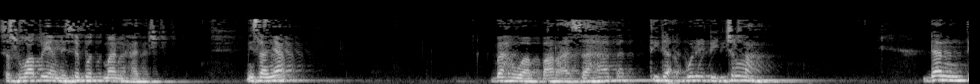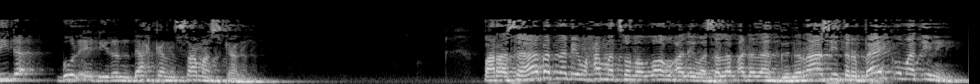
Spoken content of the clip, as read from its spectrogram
Sesuatu yang disebut manhaj. Misalnya bahwa para sahabat tidak boleh dicela dan tidak boleh direndahkan sama sekali. Para sahabat Nabi Muhammad SAW Alaihi Wasallam adalah generasi terbaik umat ini.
